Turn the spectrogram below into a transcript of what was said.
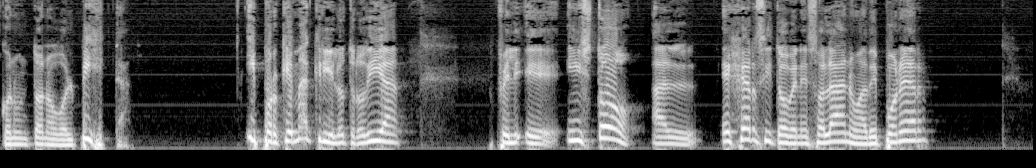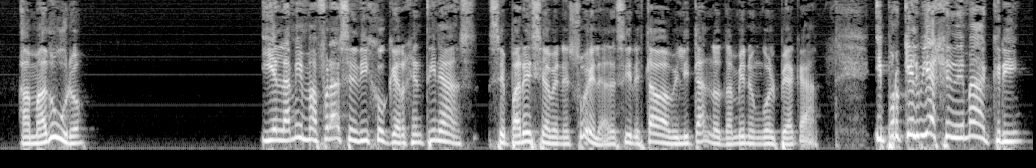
con un tono golpista. Y porque Macri el otro día eh, instó al ejército venezolano a deponer a Maduro, y en la misma frase dijo que Argentina se parece a Venezuela, es decir, estaba habilitando también un golpe acá. Y porque el viaje de Macri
